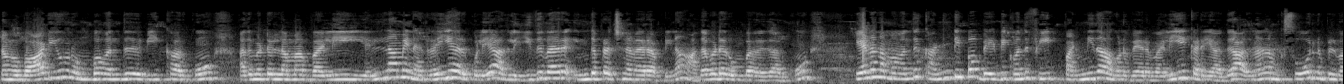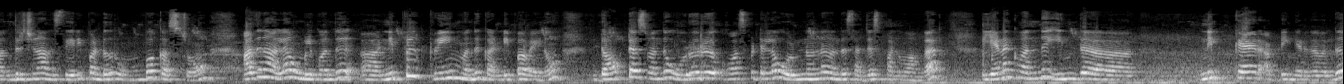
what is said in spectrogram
நம்ம பாடியும் ரொம்ப வந்து வீக்கா இருக்கும். அது மட்டும் இல்லாம வலி எல்லாமே நிறைய இருக்கும் இல்லையா? அதுல இது வேற இந்த பிரச்சனை வேற அப்படின்னா அதை விட ரொம்ப இதா இருக்கும். ஏன்னா நம்ம வந்து கண்டிப்பா பேபிக்கு வந்து ஃபீட் பண்ணி தான் ஆகணும். வேற வழியே கிடையாது. அதனால நமக்கு சோர் நிப்பிள் வந்துருச்சுன்னா அதை சரி பண்றது ரொம்ப கஷ்டம். அதனால உங்களுக்கு வந்து நிப்பிள் க்ரீம் வந்து கண்டிப்பா வேணும். டாக்டர்ஸ் வந்து ஒரு ஒரு ஹாஸ்பிட்டல்ல ஒன்னொன்னு வந்து சஜஸ்ட் பண்ணுவாங்க. எனக்கு வந்து இந்த நிப் கேர் அப்படிங்கறத வந்து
